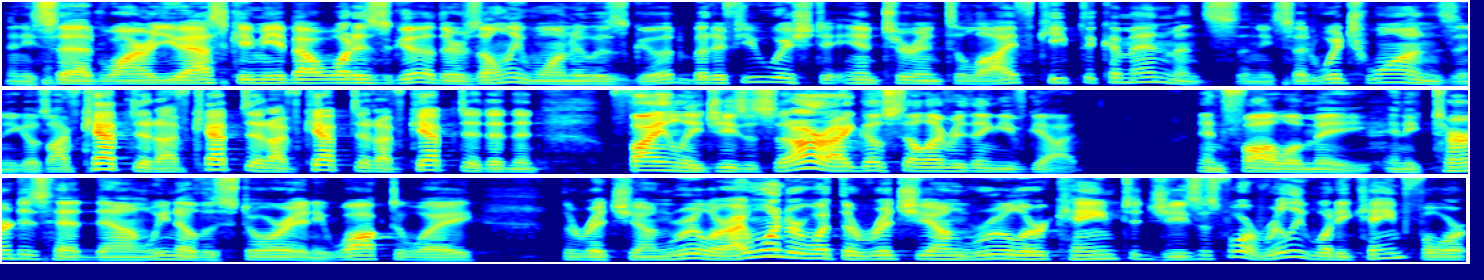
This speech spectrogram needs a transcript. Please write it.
And he said, Why are you asking me about what is good? There's only one who is good, but if you wish to enter into life, keep the commandments. And he said, Which ones? And he goes, I've kept it, I've kept it, I've kept it, I've kept it. And then finally Jesus said, All right, go sell everything you've got and follow me. And he turned his head down. We know the story, and he walked away the rich young ruler. I wonder what the rich young ruler came to Jesus for. Really, what he came for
